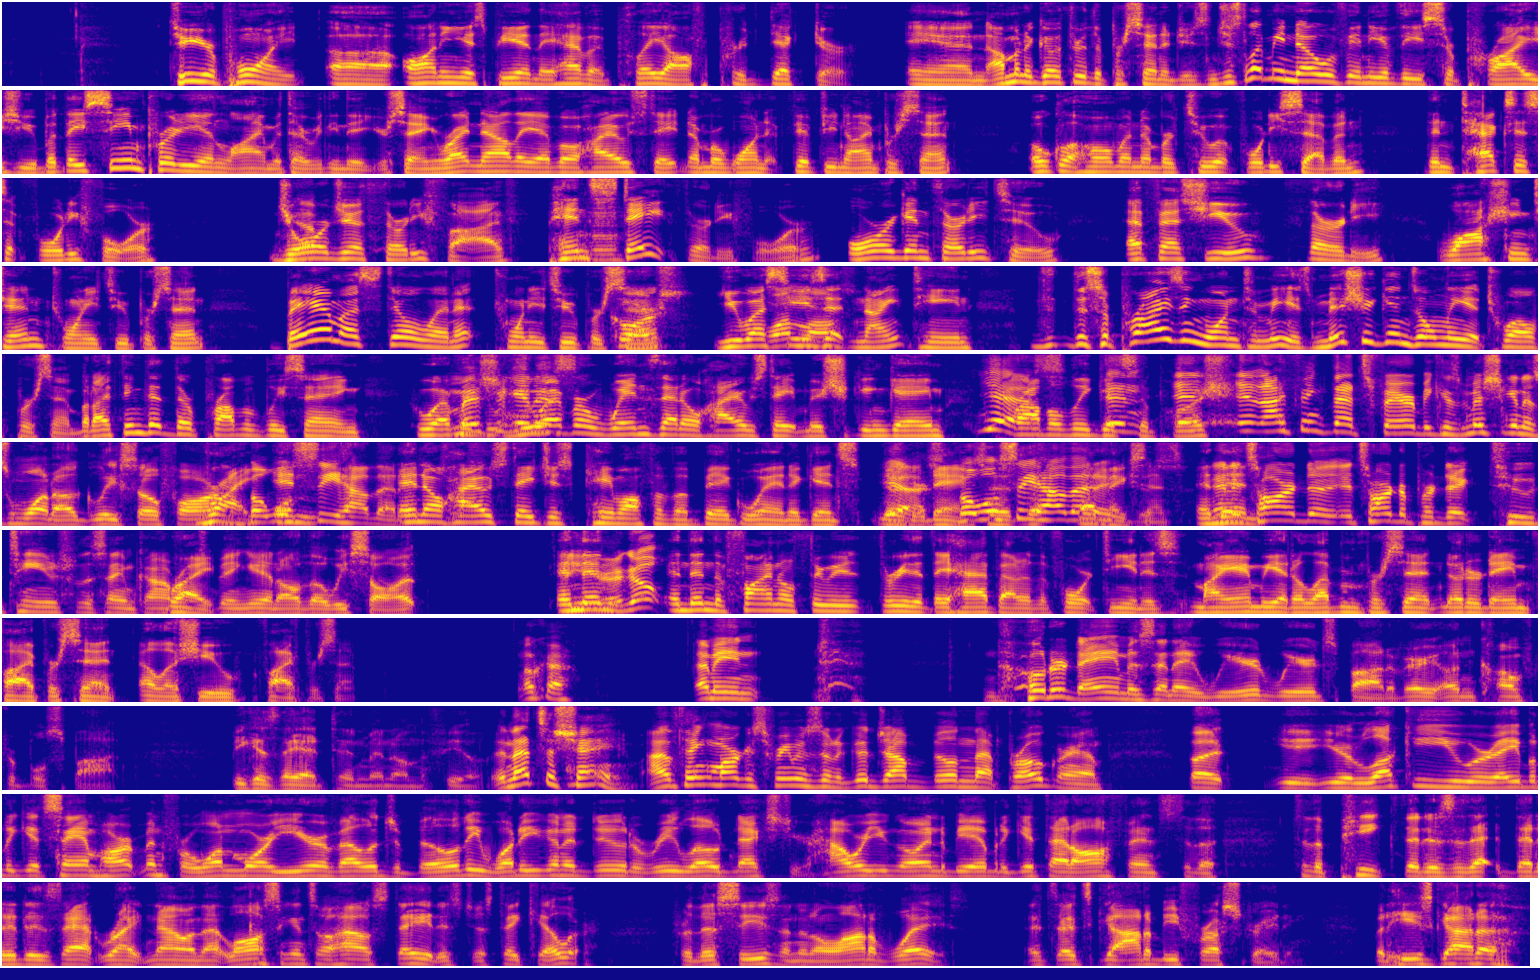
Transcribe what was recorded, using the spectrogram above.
To your point, uh, on ESPN, they have a playoff predictor and I'm going to go through the percentages and just let me know if any of these surprise you, but they seem pretty in line with everything that you're saying. Right now, they have Ohio State number one at 59%, Oklahoma number two at 47, then Texas at 44, Georgia yep. 35, Penn mm-hmm. State 34, Oregon 32, FSU 30, Washington 22%, Bama's still in it, 22%. Of course. USC's at 19. The, the, surprising one to me is Michigan's only at 12%, but I think that they're probably saying whoever whoever is, wins that Ohio State Michigan game yes, probably gets and, the push. And, and, I think that's fair because Michigan has won ugly so far, right. but we'll and, see how that And ages. Ohio State just came off of a big win against Notre yes, Dame. but we'll so see that, how that, that makes sense. and then, it's hard to it's hard to predict two teams from the same conference right. being in, although we saw it and then, and then the final three three that they have out of the 14 is Miami at 11%, Notre Dame 5%, LSU 5%. Okay. I mean, Notre Dame is in a weird, weird spot, a very uncomfortable spot because they had 10 men on the field. And that's a shame. I think Marcus Freeman's doing a good job of building that program, but you're lucky you were able to get Sam Hartman for one more year of eligibility. What are you going to do to reload next year? How are you going to be able to get that offense to the to the peak that is that, that it is at right now? And that loss against Ohio State is just a killer for this season in a lot of ways. It's it's got to be frustrating, but he's got to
